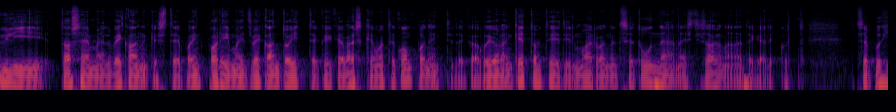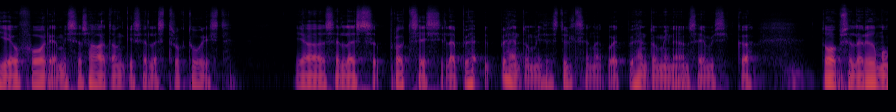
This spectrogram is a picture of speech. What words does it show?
ülitasemel vegan, kes teeb ainult parimaid vegan toite kõige värskemate komponentidega või olen getodieedil, ma arvan, et see tunne on hästi sarnane tegelikult. et see põhieufooria, mis sa saad, ongi sellest struktuurist. ja selles protsessile pühe, pühendumisest üldse nagu, et pühendumine on see, mis ikka toob selle rõõmu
